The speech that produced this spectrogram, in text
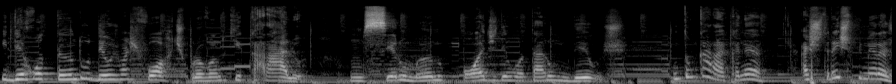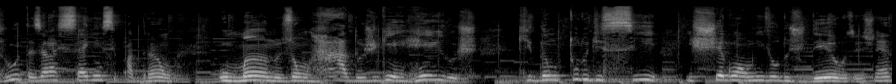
e derrotando o deus mais forte, provando que, caralho, um ser humano pode derrotar um deus. Então, caraca, né? As três primeiras lutas elas seguem esse padrão: humanos, honrados, guerreiros que dão tudo de si e chegam ao nível dos deuses, né?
